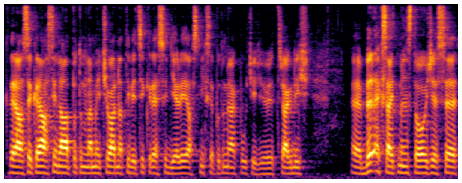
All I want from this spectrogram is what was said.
která se krásně dala potom naměčovat na ty věci, které se děly a z nich se potom nějak poučit. Že třeba když byl excitement z toho, že se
